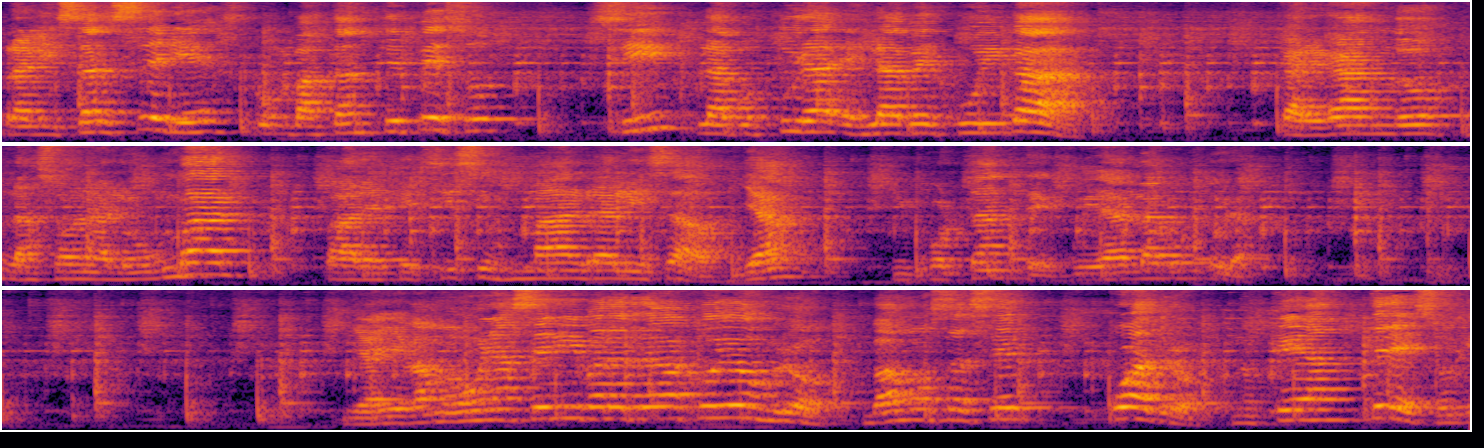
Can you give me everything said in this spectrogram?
realizar series con bastante peso si la postura es la perjudicada cargando la zona lumbar para ejercicios mal realizados, ¿ya? Importante, cuidar la postura. Ya llevamos una serie para trabajo de hombro. Vamos a hacer cuatro. Nos quedan tres, ¿ok?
